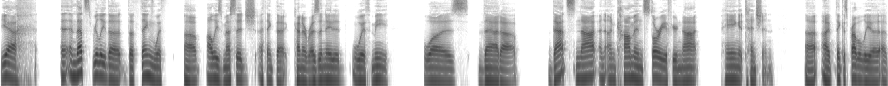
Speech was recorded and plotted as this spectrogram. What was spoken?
Yeah, and, and that's really the the thing with uh, Ali's message. I think that kind of resonated with me was that uh, that's not an uncommon story if you're not paying attention. Uh, I think it's probably a, a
